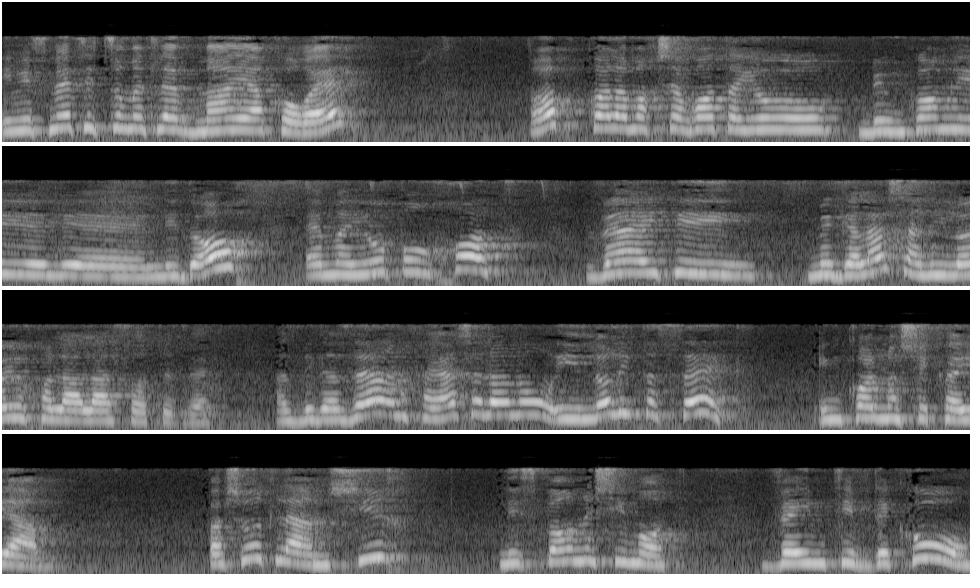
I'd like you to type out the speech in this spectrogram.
אם הפניתי תשומת לב, מה היה קורה? הופ, כל המחשבות היו, במקום לדעוך, הן היו פורחות, והייתי מגלה שאני לא יכולה לעשות את זה. אז בגלל זה ההנחיה שלנו היא לא להתעסק עם כל מה שקיים, פשוט להמשיך לספור נשימות. ואם תבדקו,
